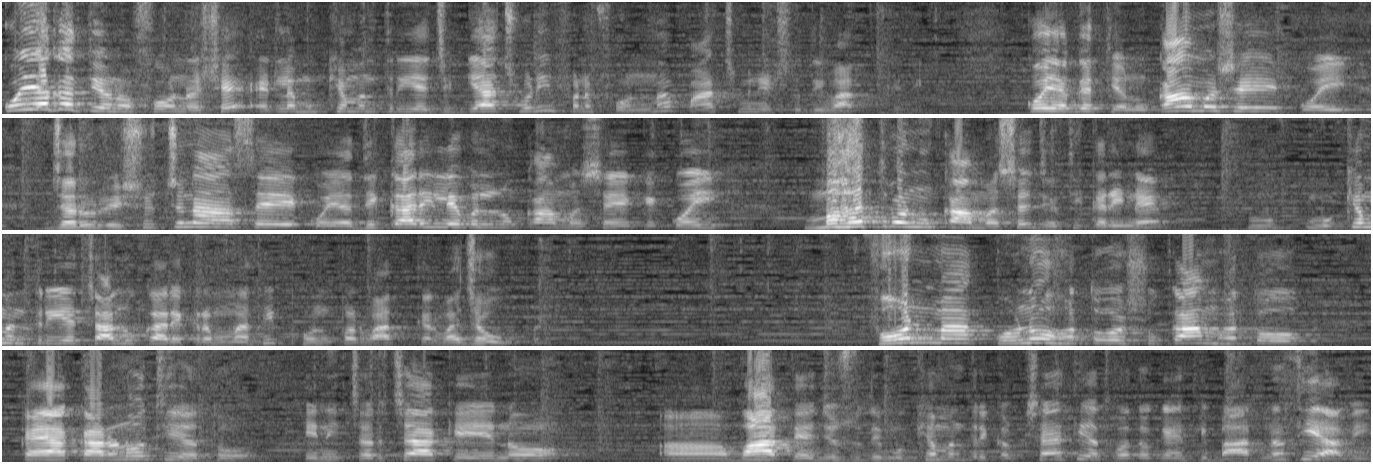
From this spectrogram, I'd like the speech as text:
કોઈ અગત્યનો ફોન હશે એટલે મુખ્યમંત્રીએ જગ્યા છોડી અને ફોનમાં પાંચ મિનિટ સુધી વાત કરી. કોઈ અગત્યનું કામ હશે, કોઈ જરૂરી સૂચના હશે, કોઈ અધિકારી લેવલનું કામ હશે કે કોઈ મહત્વનું કામ હશે, જેથી કરીને મુખ્યમંત્રીએ ચાલુ કાર્યક્રમમાંથી ફોન પર વાત કરવા જવું પડ્યું ફોનમાં કોનો હતો, શું કામ હતો, કયા કારણોથી હતો, એની ચર્ચા કે એનો વાત હજુ સુધી મુખ્યમંત્રી કક્ષાએથી અથવા તો ક્યાંયથી બહાર નથી આવી.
